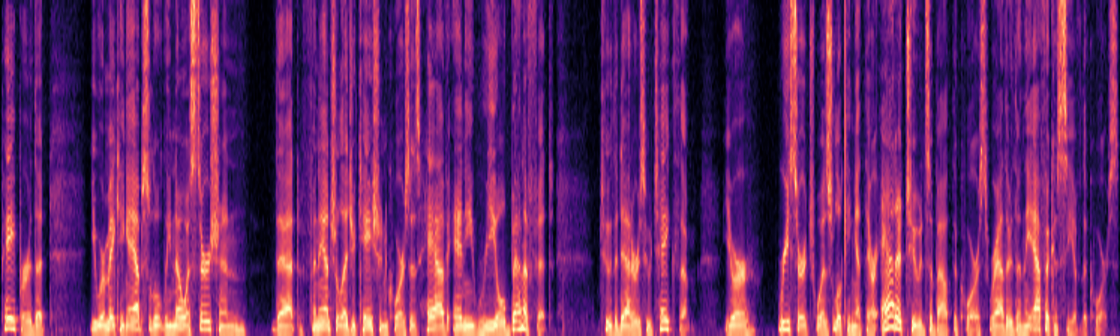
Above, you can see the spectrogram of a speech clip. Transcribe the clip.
paper that you were making absolutely no assertion that financial education courses have any real benefit to the debtors who take them. Your research was looking at their attitudes about the course rather than the efficacy of the course.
